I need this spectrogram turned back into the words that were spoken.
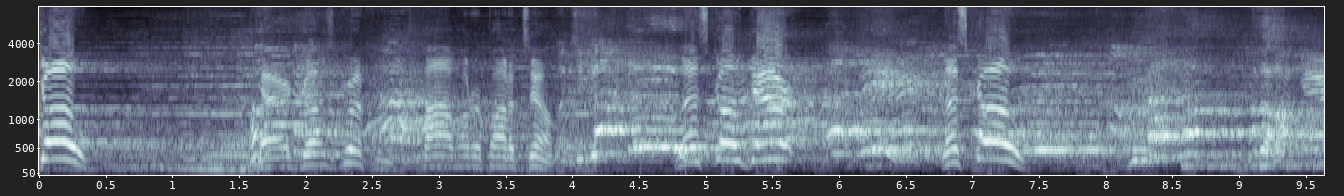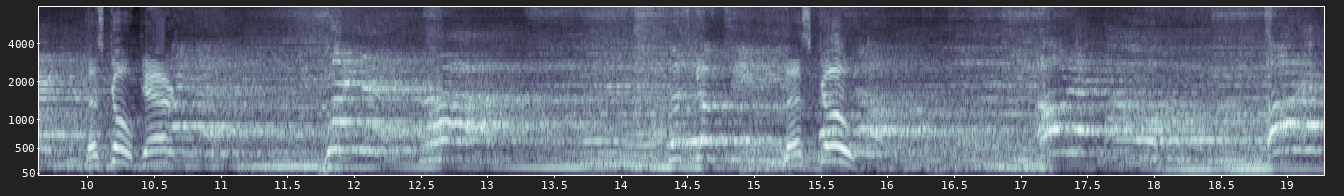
go. Garrett Gunz Griffin, 500 pound attempt. Let's go, Garrett. Let's go. Let's go, Garrett. Let's go, team. Let's go. All that power. All that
